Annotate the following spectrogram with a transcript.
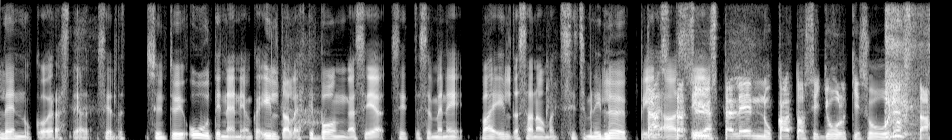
lennukoirasta ja sieltä syntyi uutinen, jonka Iltalehti bongasi ja sitten se meni, vai Ilta-Sanomat, sitten se meni lööppiin Tästä asia. syystä Lennu katosi julkisuudesta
